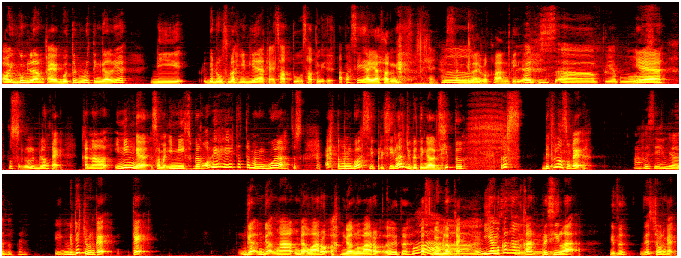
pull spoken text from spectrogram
oh gue bilang kayak gue tuh dulu tinggalnya di gedung sebelahnya dia kayak satu satu apa sih yayasan guys satu yayasan Hmm. gila emang kelanti Eh, s- eh, ya pengurus Iya, terus lu bilang kayak kenal ini nggak sama ini, terus bilang oh iya, iya itu temen gue, terus eh temen gue si Priscilla juga tinggal di situ, terus dia tuh langsung kayak apa sih yang dilakukan? Dia cuma kayak kayak nggak nggak nggak waro nggak ngewaro gitu. Pas gue bilang kayak Wow, iya lo kenal kan. Priscilla gitu. Dia cuma kayak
